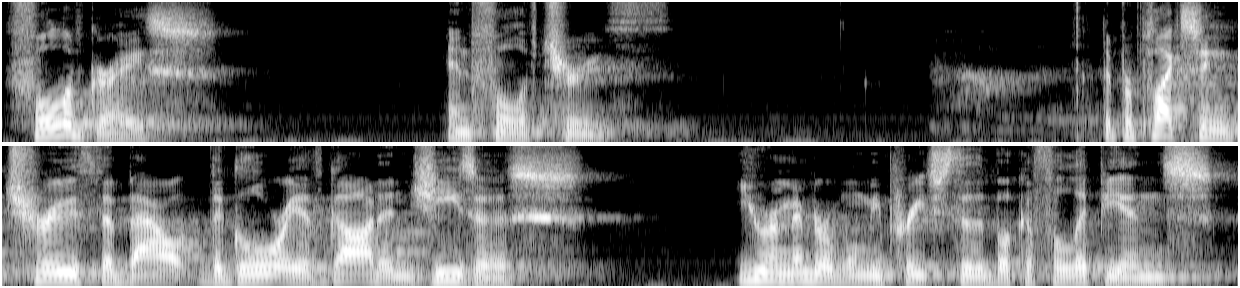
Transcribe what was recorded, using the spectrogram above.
full of grace and full of truth. The perplexing truth about the glory of God in Jesus you remember when we preached through the book of Philippians,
